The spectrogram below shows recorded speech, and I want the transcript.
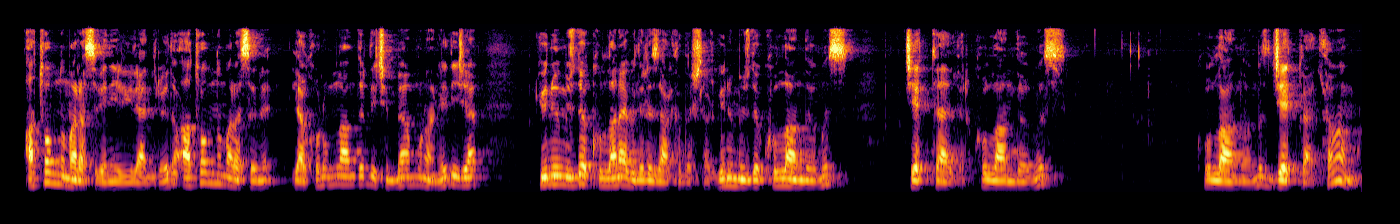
Atom numarası beni ilgilendiriyordu. Atom numarasıyla konumlandırdığı için ben buna ne diyeceğim? Günümüzde kullanabiliriz arkadaşlar. Günümüzde kullandığımız cetveldir. Kullandığımız kullandığımız cetvel tamam mı?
